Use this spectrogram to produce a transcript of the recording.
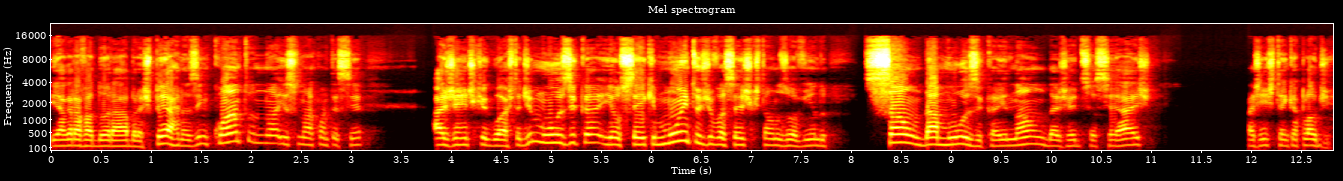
e a gravadora abra as pernas, enquanto isso não acontecer, a gente que gosta de música, e eu sei que muitos de vocês que estão nos ouvindo são da música e não das redes sociais, a gente tem que aplaudir.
